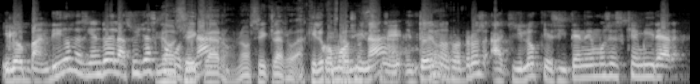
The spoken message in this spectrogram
y los bandidos haciendo de las suyas como no, sí, si nada. claro, no, sí, claro. Aquí lo como si nada. Entonces nosotros aquí lo que sí tenemos es que mirar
